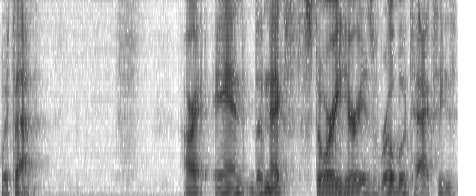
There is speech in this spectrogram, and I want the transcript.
with that. All right, and the next story here is robo taxis.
